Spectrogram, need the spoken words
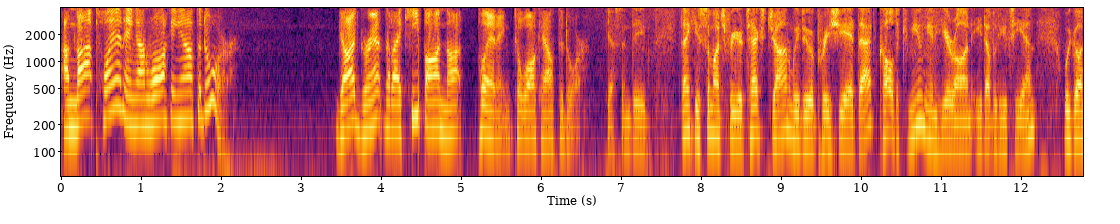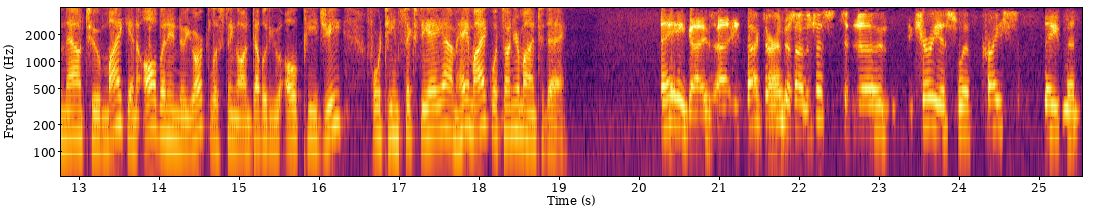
I'm not planning on walking out the door. God grant that I keep on not planning to walk out the door. Yes, indeed. Thank you so much for your text, John. We do appreciate that. Call to communion here on EWTN. We go now to Mike in Albany, New York, listening on WOPG, 1460 AM. Hey, Mike, what's on your mind today? Hey, guys. Uh, Dr. Anders, I was just uh, curious with Christ's statement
